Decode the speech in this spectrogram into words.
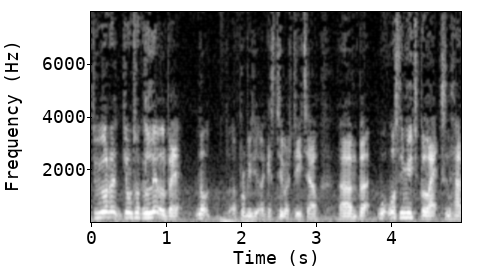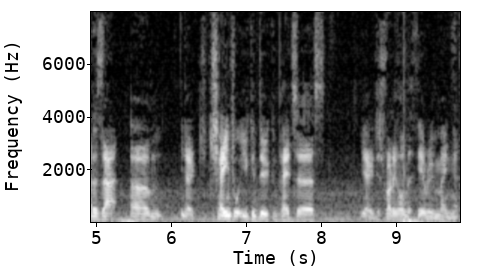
do we want to do you want to talk a little bit? Not uh, probably, I guess, too much detail. Um, but what, what's Immutable X, and how does that, um, you know, change what you can do compared to, you know, just running on the Ethereum mainnet?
